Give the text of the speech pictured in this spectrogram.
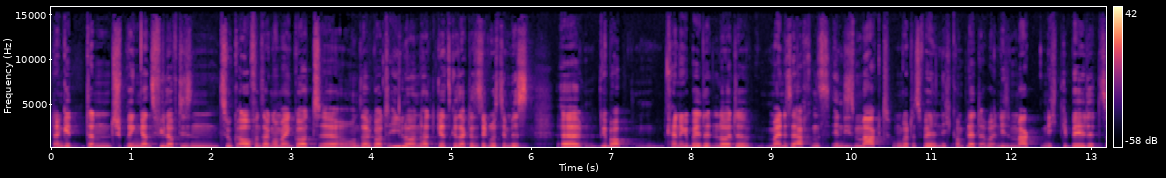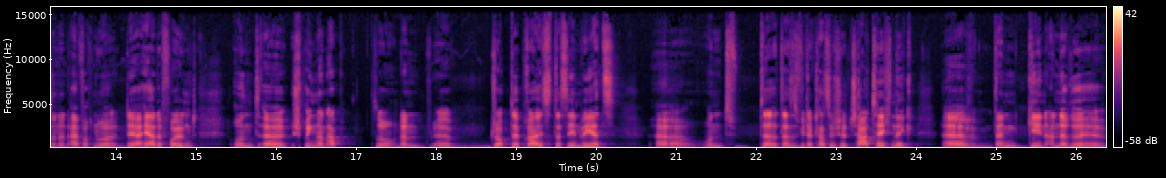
Dann geht, dann springen ganz viele auf diesen Zug auf und sagen, oh mein Gott, äh, unser Gott Elon hat jetzt gesagt, das ist der größte Mist. Äh, überhaupt keine gebildeten Leute, meines Erachtens in diesem Markt, um Gottes Willen, nicht komplett, aber in diesem Markt nicht gebildet, sondern einfach nur der Herde folgend und äh, springen dann ab. So, und dann äh, droppt der Preis, das sehen wir jetzt äh, und da, das ist wieder klassische Charttechnik. Äh, dann gehen andere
